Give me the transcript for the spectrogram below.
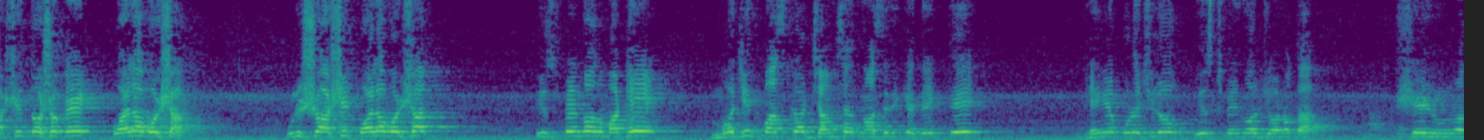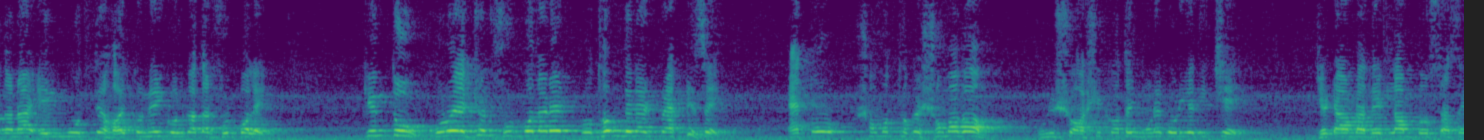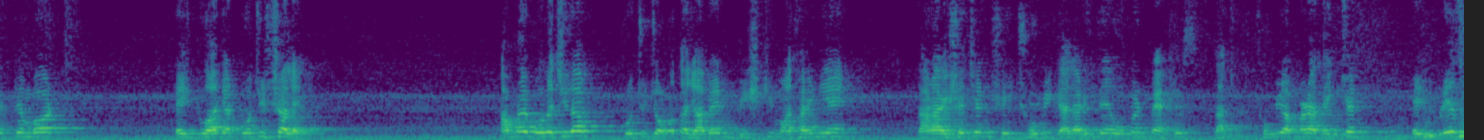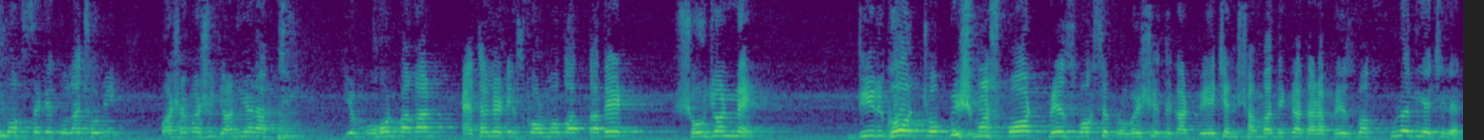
আশির দশকে পয়লা বৈশাখ। উনিশশো আশির পয়লা বৈশাখ ইস্টবেঙ্গল মাঠে মজিদ বাস্কার জামশেদ নাসিরিকে দেখতে ভেঙে পড়েছিল ইস্ট বেঙ্গল জনতা। সেই উন্মাদনা এই মুহূর্তে হয়তো নেই কলকাতার ফুটবলে। কিন্তু কোনো একজন ফুটবলারের প্রথম দিনের প্র্যাকটিসে এত সমর্থকের সমাগম উনিশশো আশির কথাই মনে করিয়ে দিচ্ছে যেটা আমরা দেখলাম দোসরা সেপ্টেম্বর এই দু হাজার পঁচিশ সালে। আমরাই বলেছিলাম, প্রচুর জনতা যাবেন, বৃষ্টি মাথায় নিয়ে তারা এসেছেন, সেই ছবি গ্যালারিতে ওপেন প্র্যাকটিস তার ছবি আপনারা দেখছেন। এই প্রেস বক্স থেকে তোলা ছবি। পাশাপাশি জানিয়ে রাখছি যে মোহনবাগান অ্যাথলেটিক্স কর্মকর্তাদের সৌজন্যে দীর্ঘ চব্বিশ মাস পর প্রেস বক্সে প্রবেশাধিকার পেয়েছেন সাংবাদিকরা, তারা প্রেস বক্স খুলে দিয়েছিলেন।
